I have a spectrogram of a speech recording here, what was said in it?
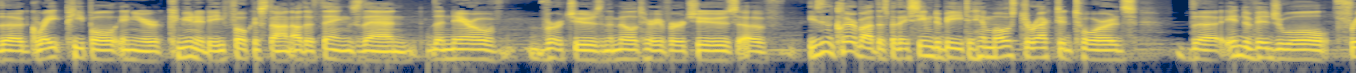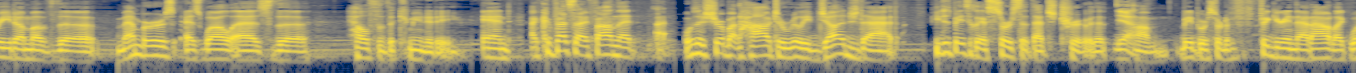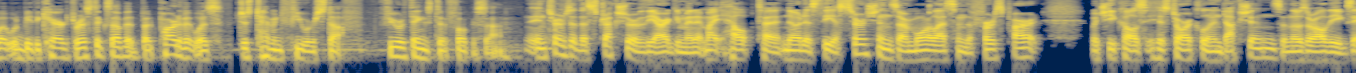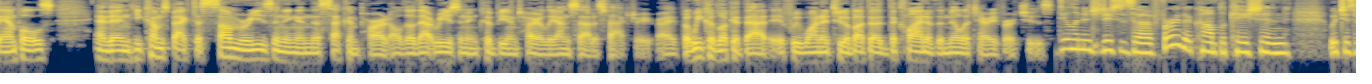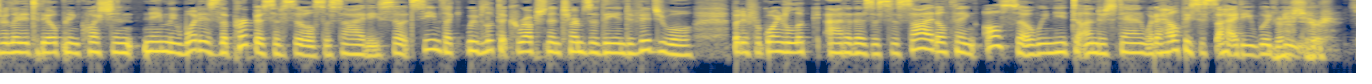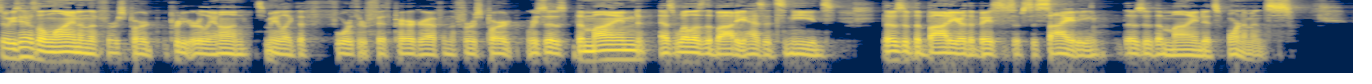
the great people in your community focused on other things than the narrow virtues and the military virtues of he isn't clear about this but they seem to be to him most directed towards the individual freedom of the members as well as the health of the community. And i confess that i found that i wasn't sure about how to really judge that he just basically asserts that that's true. That yeah. Um, maybe we're sort of figuring that out, like what would be the characteristics of it. But part of it was just having fewer stuff, fewer things to focus on. In terms of the structure of the argument, it might help to notice the assertions are more or less in the first part, which he calls historical inductions. And those are all the examples. And then he comes back to some reasoning in the second part, although that reasoning could be entirely unsatisfactory, right? But we could look at that if we wanted to about the decline of the military virtues. Dylan introduces a further complication, which is related to the opening question, namely, what is the purpose of civil society? So it seems like we've looked at corruption in terms of the individual, but if we're going to look at it as a societal thing also, we need to understand what a healthy society would be. Sure. So he has a line in the first part pretty early on. It's maybe like the fourth or fifth paragraph in the first part where he says, The mind, as well as the body, has its needs. Those of the body are the basis of society, those of the mind, its ornaments.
